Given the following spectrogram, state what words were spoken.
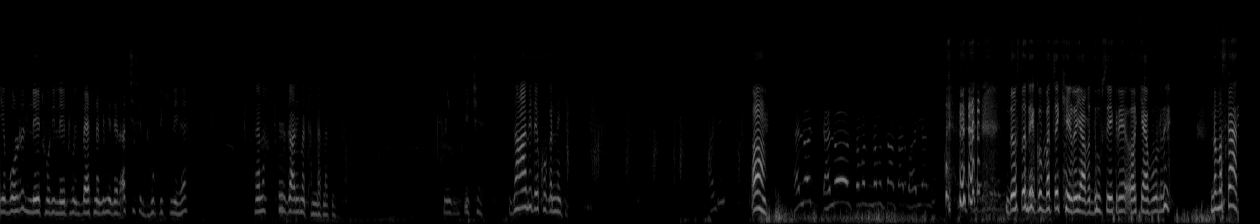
ये बोल रहे लेट हो रही लेट हो रही बैठने भी नहीं दे रहा। अच्छी सी धूप भी खिली है। है ना? फिर गाड़ी में ठंडक लगी। फिर पीछे जहाँ भी देखो गन्ने की। हाँ। हेलो हेलो नमस्कार सर भारी आंटी दोस्तों देखो बच्चे खेल रहे यहाँ पर धूप सेक रहे और क्या बोल रहे नमस्कार।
